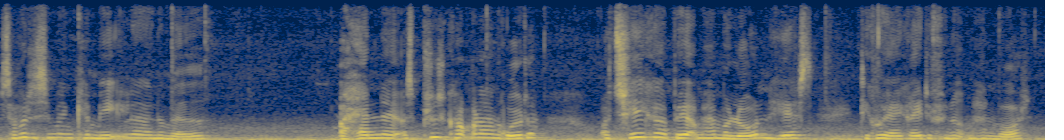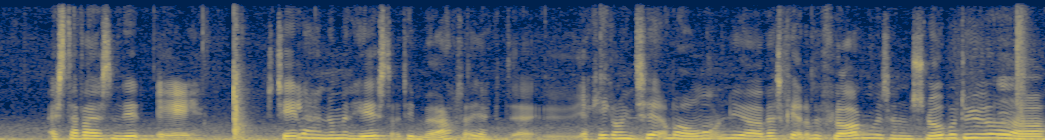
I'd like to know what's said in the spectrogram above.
Så var det simpelthen en kamel øh, nomade. Og, han, øh, og så pludselig kommer der en rytter, og tjekker og beder, om han må låne en hest. Det kunne jeg ikke rigtig finde ud af, om han måtte. Altså, der var jeg sådan lidt, øh, stjæler han nu med en hest, og det er mørkt, og jeg, jeg, jeg kan ikke orientere mig ordentligt, og hvad sker der med flokken, hvis han snupper dyret, og,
